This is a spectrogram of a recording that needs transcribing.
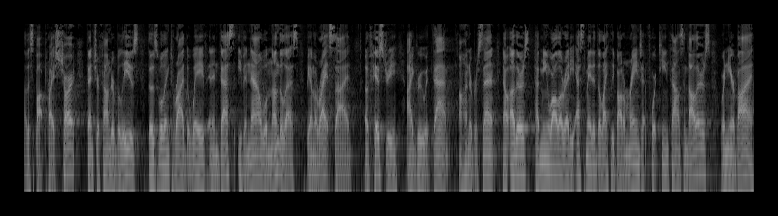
of the spot price chart. Venturefounder believes those willing to ride the wave and invest even now will nonetheless be on the right side of history. I agree with that 100%. Now others have meanwhile already estimated the likely bottom range at $14,000 or nearby.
